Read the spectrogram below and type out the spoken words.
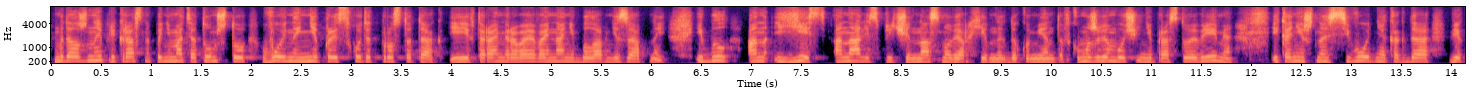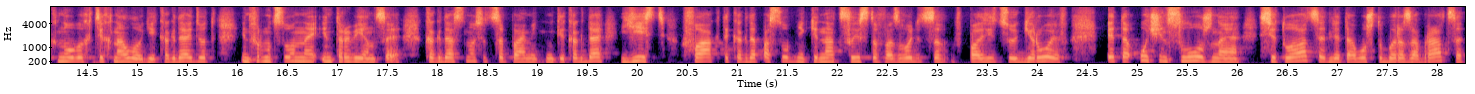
Мы должны прекрасно понимать о том, что войны не происходят просто так, и Вторая мировая война не была внезапной, и был, есть анализ причин на основе архивных документов. Мы живем в очень непростое время, и, конечно, сегодня, когда век новых технологий, когда идет информационная интервенция, когда сносятся памятники, когда есть факты, когда пособники нацистов возводятся в позицию героев. Это очень сложная ситуация для того, чтобы разобраться,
